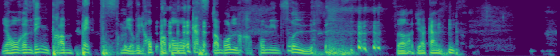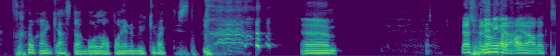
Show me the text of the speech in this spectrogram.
Jag har en fin trampett som jag vill hoppa på och kasta bollar på min fru. För att jag kan. Tror han kastar bollar på henne mycket faktiskt. um, Nationalgardet.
